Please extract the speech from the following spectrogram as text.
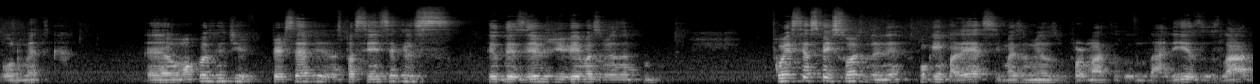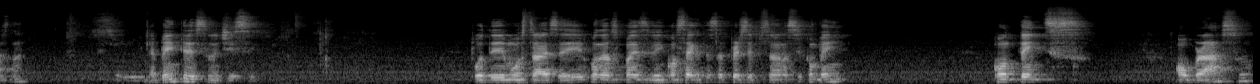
Volumétrica. É, uma coisa que a gente percebe nas pacientes é que eles têm o desejo de ver mais ou menos. né, Conhecer as feições do neném, com quem parece, mais ou menos o formato do nariz, dos lábios, né? Sim. É bem interessante isso. Poder mostrar isso aí, quando as mães vêm, conseguem ter essa percepção, elas ficam bem contentes ao braço.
